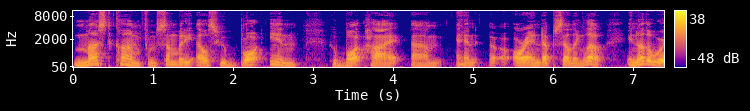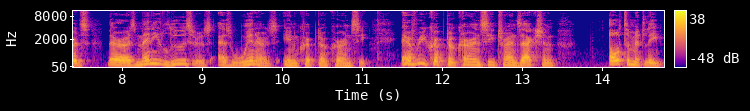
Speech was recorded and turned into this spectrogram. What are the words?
must come from somebody else who brought in, who bought high um, and or end up selling low. In other words, there are as many losers as winners in cryptocurrency. Every cryptocurrency transaction ultimately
